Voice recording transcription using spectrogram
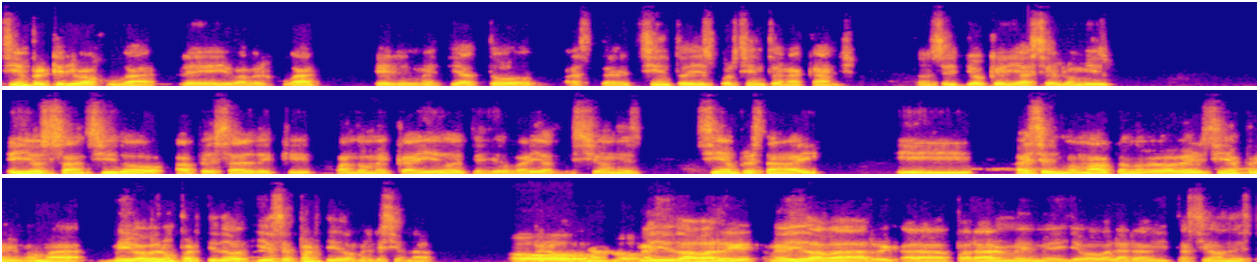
siempre que iba a jugar, le iba a ver jugar, él metía todo, hasta el 110% en la cancha. Entonces yo quería hacer lo mismo. Ellos han sido, a pesar de que cuando me he caído he tenido varias lesiones, siempre están ahí. Y a veces mi mamá cuando me va a ver, siempre mi mamá me iba a ver un partido y ese partido me lesionaba. Oh, Pero me ayudaba, me ayudaba a, pararme, me llevaba a las rehabilitaciones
